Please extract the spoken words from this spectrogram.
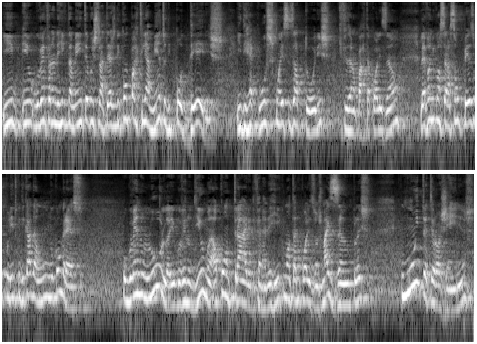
E, e o governo Fernando Henrique também teve uma estratégia de compartilhamento de poderes e de recursos com esses atores que fizeram parte da coalizão, levando em consideração o peso político de cada um no Congresso. O governo Lula e o governo Dilma, ao contrário de Fernando Henrique, montaram coalizões mais amplas, muito heterogêneas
